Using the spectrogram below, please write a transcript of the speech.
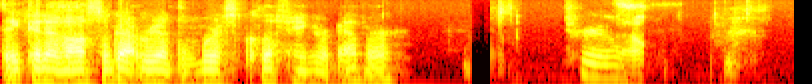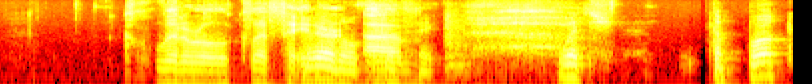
they could have also got rid of the worst cliffhanger ever. True. Well, Literal cliffhanger. Literal Um, cliffhanger. Which the book,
